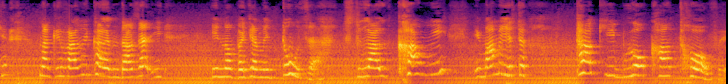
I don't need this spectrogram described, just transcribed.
będzie nagrywamy kalendarze i, i no będziemy duże. Z lalkami i mamy jeszcze taki brokatowy.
